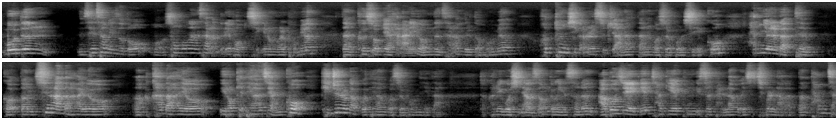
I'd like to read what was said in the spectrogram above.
모든 세상에서도 뭐 성공한 사람들의 법칙 이런 걸 보면 그 속에 하나님이 없는 사람들도 보면 허튼 시간을 쓰지 않았다는 것을 볼 수 있고 한결같은 그 어떤 친하다 하여 어, 악하다 하여 이렇게 대하지 않고 기준을 갖고 대한 것을 봅니다. 그리고 신약 성경에서는 아버지에게 자기의 분깃을 달라고 해서 집을 나갔던 탕자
